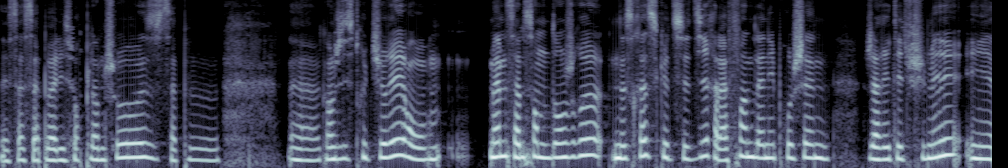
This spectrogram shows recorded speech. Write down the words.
Et ça, ça peut aller sur plein de choses. Ça peut. Quand je dis structuré, même ça me semble dangereux, ne serait-ce que de se dire à la fin de l'année prochaine, j'ai de fumer et,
